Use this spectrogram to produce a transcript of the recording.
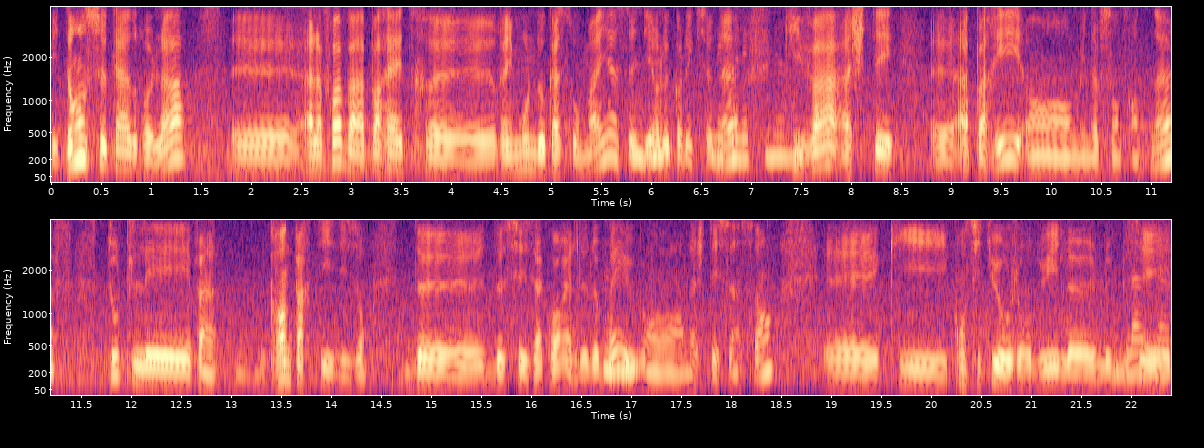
Et dans ce cadre-là, euh, à la fois va apparaître euh, Raimundo Castro Maya, c'est-à-dire mhm. le, collectionneur, qui va acheter euh, à Paris en 1939 toutes les, enfin, une grande partie, disons, de, ces aquarelles de Debré, mhm. ils vont en acheter 500, qui constituent aujourd'hui le, musée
